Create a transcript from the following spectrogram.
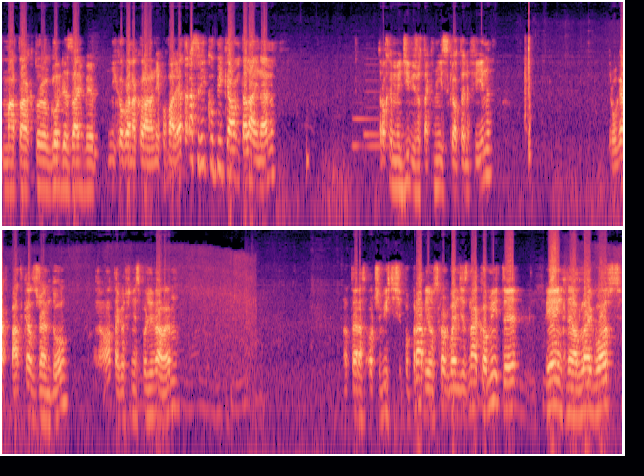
Mata, który ogólnie zajmie nikogo na kolana nie powali. A teraz Riku Pikantalainen. Trochę mnie dziwi, że tak nisko ten Fin. Druga wpadka z rzędu. No, tego się nie spodziewałem. No teraz oczywiście się poprawił, skok będzie znakomity. Piękna odległość.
